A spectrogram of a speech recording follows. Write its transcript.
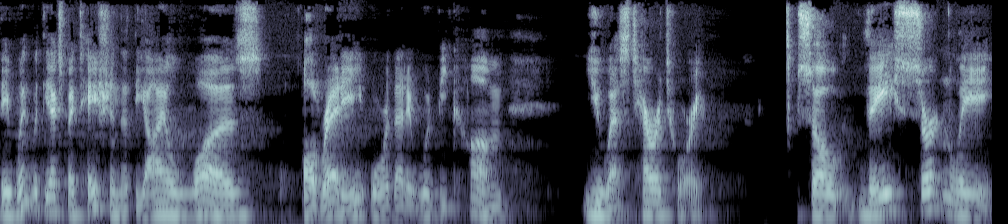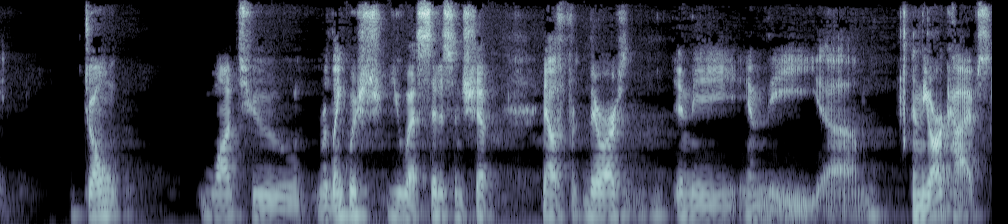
they went with the expectation that the Isle was already or that it would become U.S. territory. So they certainly don't want to relinquish U.S. citizenship. Now there are in the in the um, in the archives.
